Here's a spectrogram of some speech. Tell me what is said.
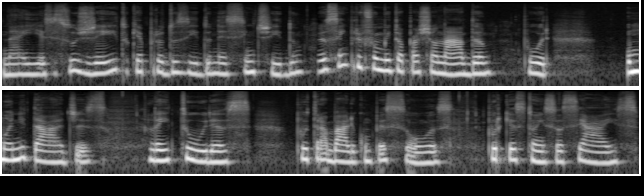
né? E esse sujeito que é produzido nesse sentido. Eu sempre fui muito apaixonada por humanidades, leituras, por trabalho com pessoas, por questões sociais.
